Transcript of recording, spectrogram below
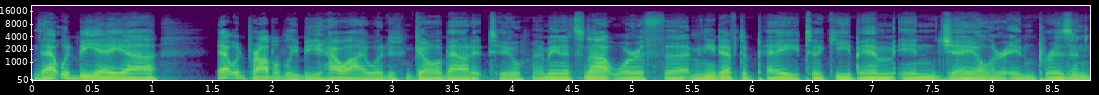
That would be a. Uh, that would probably be how I would go about it too. I mean, it's not worth. Uh, I mean, he'd have to pay to keep him in jail or in prison.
